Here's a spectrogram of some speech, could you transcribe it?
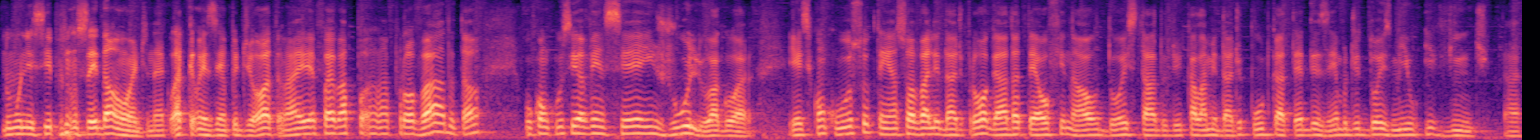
no município não sei da onde, né? Claro que é um exemplo idiota, aí foi aprovado e tal. O concurso ia vencer em julho agora. Esse concurso tem a sua validade prorrogada até o final do estado de calamidade pública, até dezembro de 2020. Tá?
